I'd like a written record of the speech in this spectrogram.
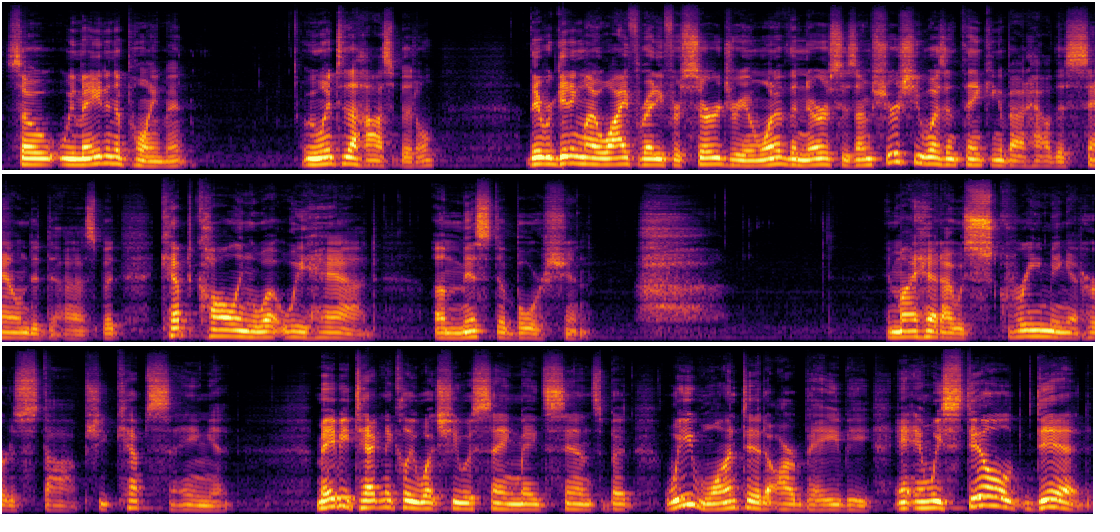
So we made an appointment. We went to the hospital. They were getting my wife ready for surgery, and one of the nurses, I'm sure she wasn't thinking about how this sounded to us, but kept calling what we had a missed abortion. In my head, I was screaming at her to stop. She kept saying it. Maybe technically what she was saying made sense, but we wanted our baby, and we still did.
